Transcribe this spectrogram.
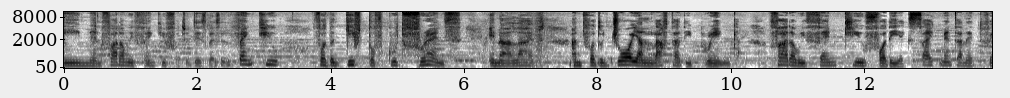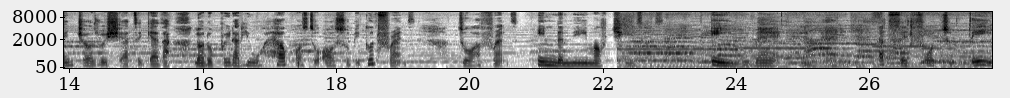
amen. Father, we thank you for today's lesson. Thank you for the gift of good friends in our lives and for the joy and laughter they bring. Father, we thank you for the excitement and adventures we share together. Lord, we pray that you will help us to also be good friends to our friends. In the name of Jesus. Amen. Amen. That's it for today.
